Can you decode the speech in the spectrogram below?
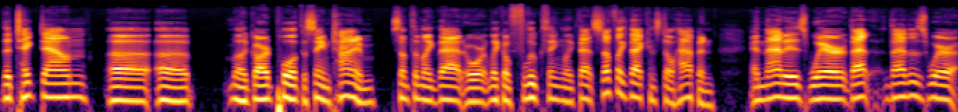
the takedown, uh, uh, a guard pull at the same time, something like that, or like a fluke thing like that. Stuff like that can still happen and that is where that that is where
